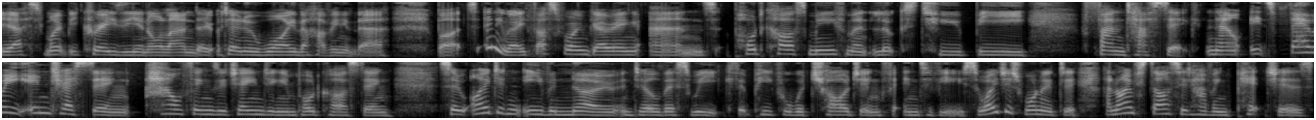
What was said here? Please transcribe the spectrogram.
Yes, might be crazy in Orlando. I don't know why they're having it there. But anyway, that's where I'm going. And podcast movement looks to be fantastic. Now, it's very interesting how things are changing in podcasting. So I didn't even know until this week that people were charging for interviews. So I just wanted to, and I've started having pictures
